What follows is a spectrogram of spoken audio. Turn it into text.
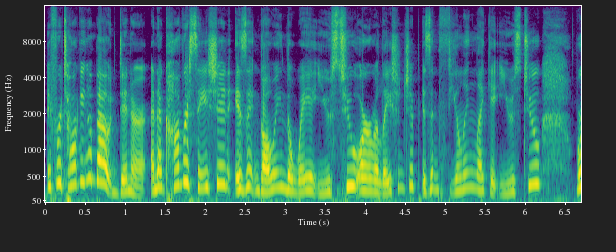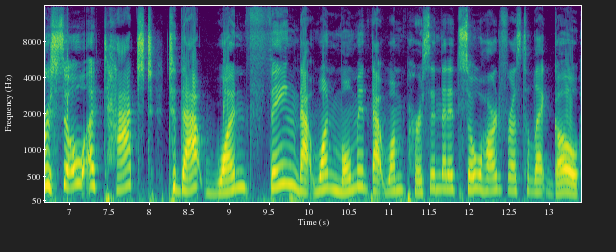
if we're talking about dinner and a conversation isn't going the way it used to or a relationship isn't feeling like it used to, we're so attached to that one thing, that one moment, that one person that it's so hard for us to let go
